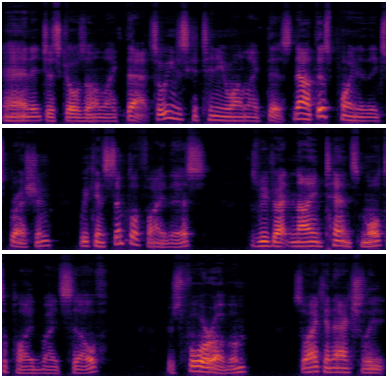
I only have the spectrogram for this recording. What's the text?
And it just goes on like that. So we can just continue on like this. Now at this point in the expression, we can simplify this because we've got 9 tenths multiplied by itself. There's four of them. So I can actually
